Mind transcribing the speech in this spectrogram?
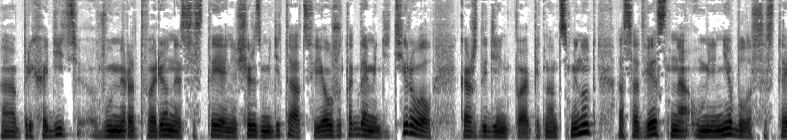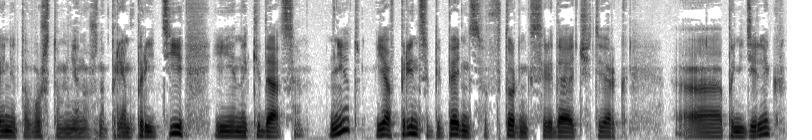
э, приходить в умиротворенное состояние через медитацию? Я уже тогда медитировал каждый день по 15 минут, а, соответственно, у меня не было состояния того, что мне нужно прям прийти и накидаться. Нет, я, в принципе, пятница, вторник, среда, четверг, э, понедельник,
